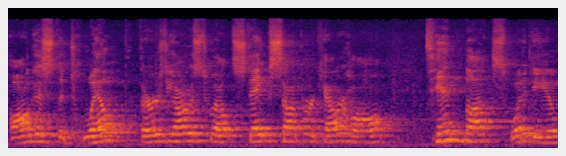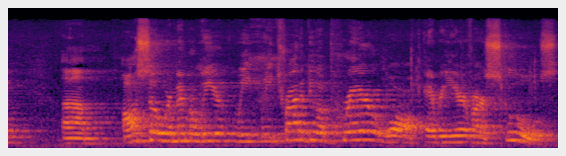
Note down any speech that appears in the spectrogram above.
August the 12th, Thursday, August 12th, steak supper, Keller Hall. 10 bucks, what a deal. Um, also, remember, we, are, we, we try to do a prayer walk every year of our schools.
